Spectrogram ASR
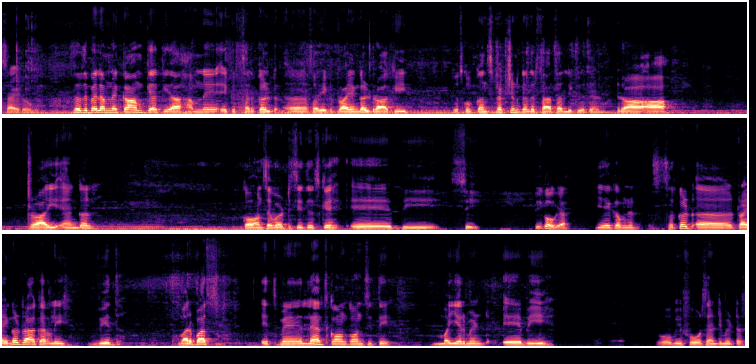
साइड होगी। सबसे पहले हमने काम क्या किया? हमने एक सर्कल सॉरी एक ट्राइंगल ड्रा की। तो उसको कंस्ट्रक्शन के अंदर साथ साथ लिख लेते हैं। ड्रा आ ट्राई एंगल कौन से वर्टिस थे उसके? ए बी सी ठीक हो गया? ये एक हमने सर्कल ट्राइंगल ड्रा कर ली। विद हमारे पास इसमें लेंथ कौन कौन सी थी? मयरमेंट ए बी वो भी four centimetre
